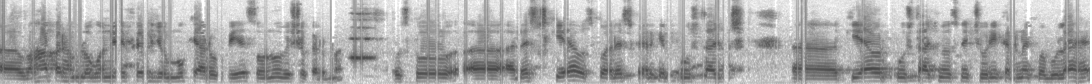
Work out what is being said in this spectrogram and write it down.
वहाँ पर हम लोगों ने फिर जो मुख्य आरोपी है, सोनू विश्वकर्मा, उसको अरेस्ट किया। उसको अरेस्ट करके पूछताछ किया और पूछताछ में उसने चोरी करना कबूला है।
